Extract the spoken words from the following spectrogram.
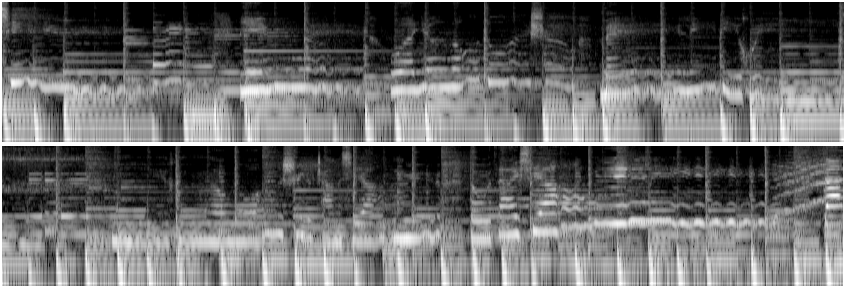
细雨？因为我有多少美丽的回忆。你和我时常相遇，都在小雨里。淡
